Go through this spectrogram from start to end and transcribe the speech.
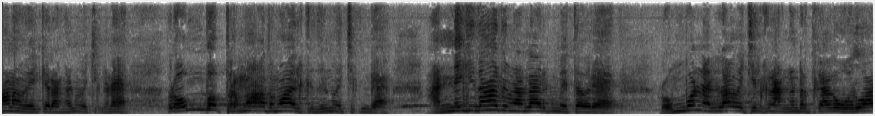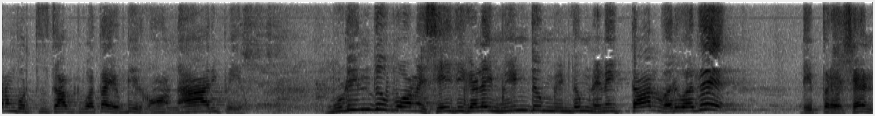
ஆணம் வைக்கிறாங்கன்னு வச்சுக்கோங்களேன். ரொம்ப பிரமாதமாக இருக்குதுன்னு வச்சுக்கோங்க. அன்னைக்கு தான் அது நல்லா இருக்குமே தவிர ரொம்ப நல்லா வச்சுருக்குறாங்கன்றதுக்காக ஒரு வாரம் பொறுத்து சாப்பிட்டு பார்த்தா எப்படி இருக்கும்? நாரி போயிடும் முடிந்து போன செய்திகளை மீண்டும் மீண்டும் நினைத்தால் வருவது டிப்ரெஷன்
